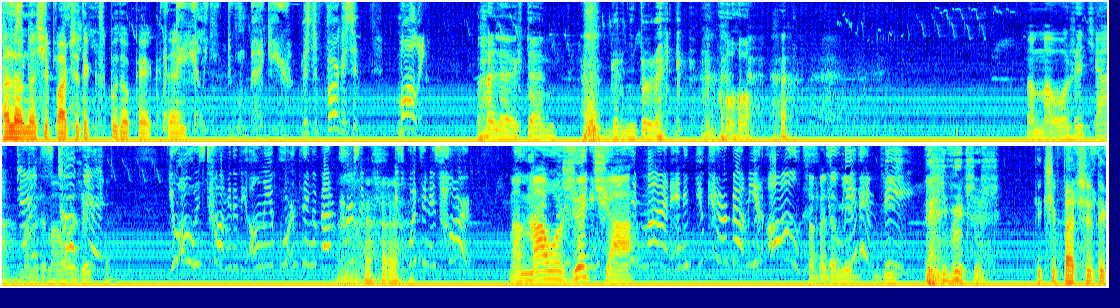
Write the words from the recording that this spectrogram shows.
ale ona się patrzy tak spod oka jak ten. Ale ten... Garniturek. O. Mam mało życia, mam, że mało życia. You always taught me that the only important thing about a person is what's in his heart. Mam mało życia. Co będą mnie. Jaki wyczysz. Tak się patrzy, tak,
